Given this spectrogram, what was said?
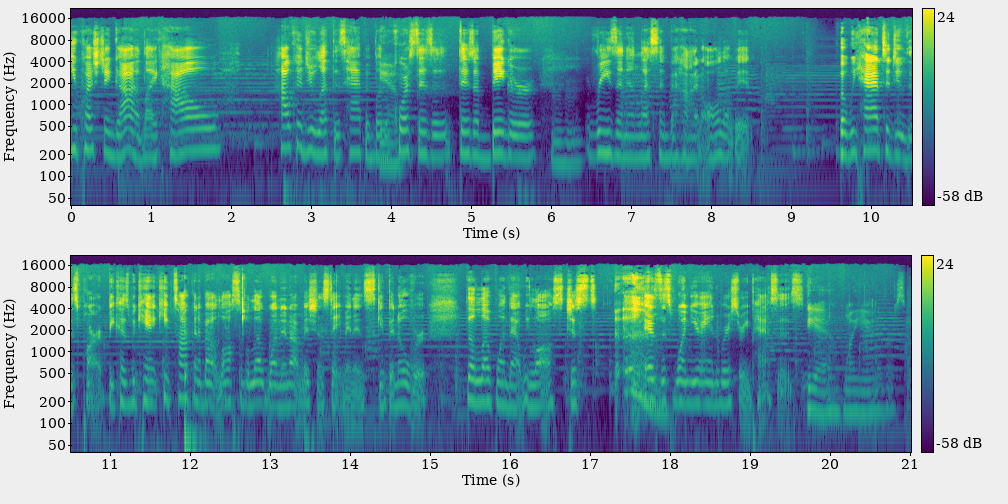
you question God like how how could you let this happen? But Yeah. of course there's a there's a bigger mm-hmm. reason and lesson behind all of it. But we had to do this part because we can't keep talking about loss of a loved one in our mission statement and skipping over the loved one that we lost just as this one year anniversary passes. Yeah, one year anniversary.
